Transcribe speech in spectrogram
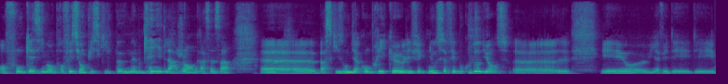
en font quasiment profession puisqu'ils peuvent même gagner de l'argent grâce à ça euh, parce qu'ils ont bien compris que les fake news ça fait beaucoup d'audience. Euh, et euh, il y avait des, des,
